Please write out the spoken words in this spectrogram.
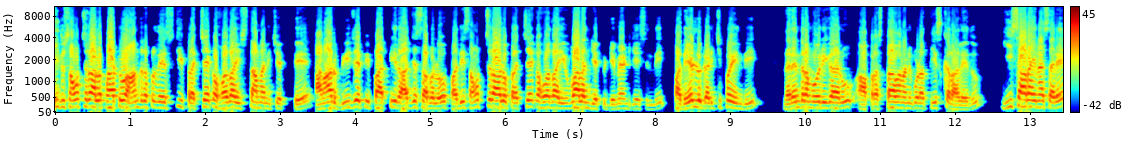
ఐదు సంవత్సరాల పాటు ఆంధ్రప్రదేశ్కి ప్రత్యేక హోదా ఇస్తామని చెప్తే ఆనాడు బీజేపీ పార్టీ రాజ్యసభలో పది సంవత్సరాలు ప్రత్యేక హోదా ఇవ్వాలని చెప్పి డిమాండ్ చేసింది. పదేళ్ళు గడిచిపోయింది. నరేంద్ర మోడీ గారు ఆ ప్రస్తావనను కూడా తీసుకురాలేదు. ఈసారైనా సరే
